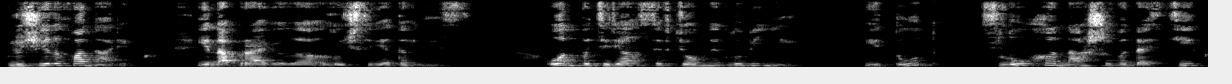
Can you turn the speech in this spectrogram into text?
Включила фонарик и направила луч света вниз. Он потерялся в темной глубине, и тут Слуха нашего достиг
